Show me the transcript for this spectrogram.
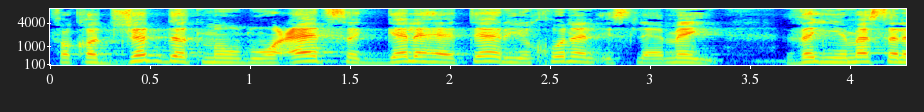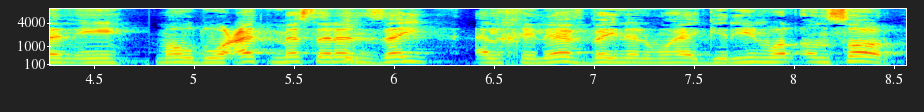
فقد جدت موضوعات سجلها تاريخنا الإسلامي. زي مثلا إيه؟ موضوعات مثلا زي الخلاف بين المهاجرين والأنصار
